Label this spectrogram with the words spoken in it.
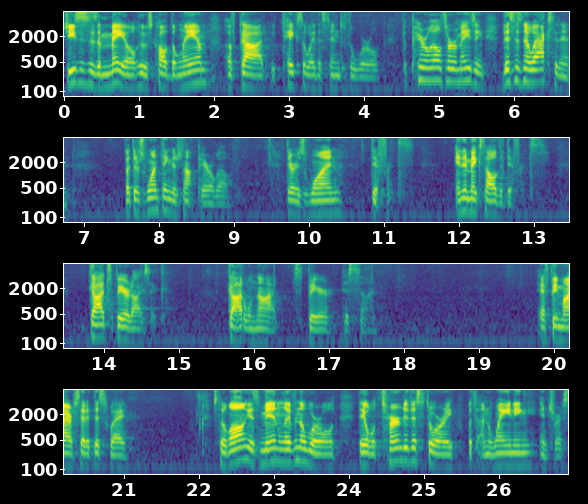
Jesus is a male who is called the Lamb of God who takes away the sins of the world. The parallels are amazing. This is no accident. But there's one thing that's not parallel there is one difference, and it makes all the difference. God spared Isaac, God will not spare his son. F.B. Meyer said it this way So long as men live in the world, they will turn to this story with unwaning interest.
